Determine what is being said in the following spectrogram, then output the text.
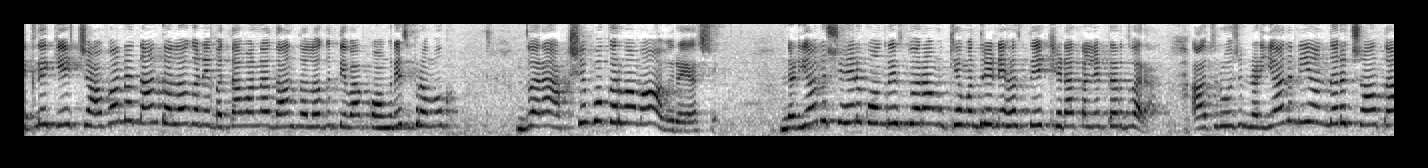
એટલે કે ચાવવાના દાંત અલગ અને બતાવવાના દાંત અલગ તેવા કોંગ્રેસ પ્રમુખ દ્વારા આક્ષેપો કરવામાં આવી રહ્યા છે. નડિયાદ શહેર કોંગ્રેસ દ્વારા મુખ્યમંત્રીને હસ્તે ખેડા કલેક્ટર દ્વારા આજરોજ નડિયાદની અંદર ચાલતા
